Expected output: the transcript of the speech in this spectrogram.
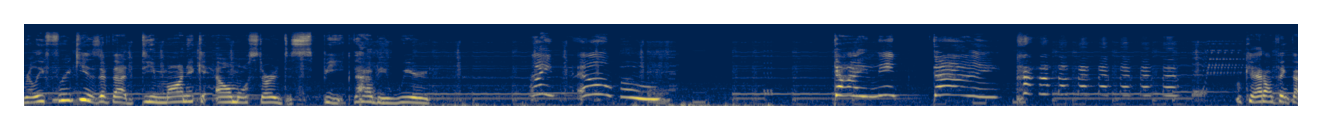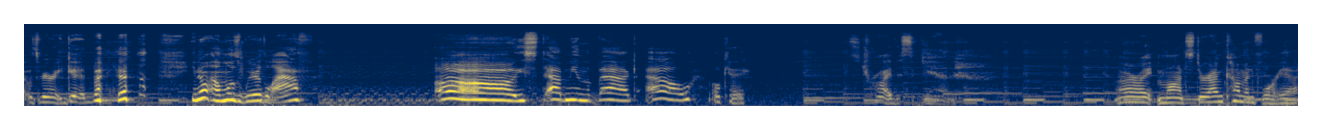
Really freaky is if that demonic Elmo started to speak. That would be weird. I'm Elmo. Die, Link, die. okay, I don't think that was very good, but you know Elmo's weird laugh? Oh, he stabbed me in the back. Ow. Okay. Let's try this again. Alright, monster, I'm coming for you.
